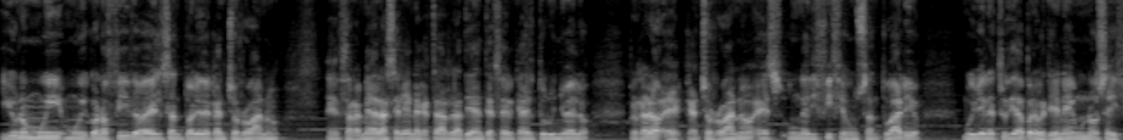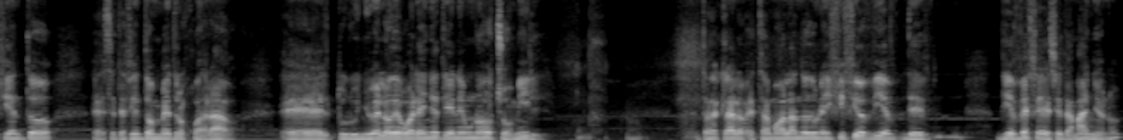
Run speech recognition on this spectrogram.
y uno muy, muy conocido es el santuario de Canchorroano, en Zalamea de la Serena, que está relativamente cerca del Turuñuelo, pero claro, Canchorroano es un edificio, un santuario muy bien estudiado, pero que tiene unos 600, 700 eh, metros cuadrados. el Turuñuelo de Guareña tiene unos 8000. Entonces, claro, estamos hablando de un edificio 10 de 10 veces ese tamaño, ¿no?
